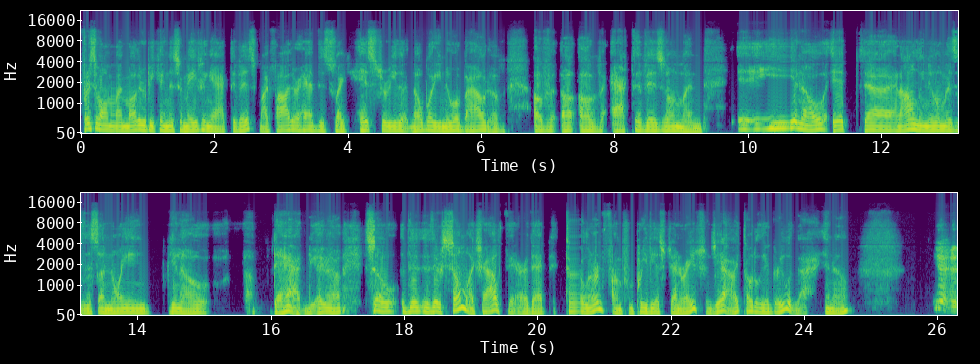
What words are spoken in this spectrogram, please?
first of all, my mother became this amazing activist. My father had this like history that nobody knew about of of uh, of activism, and eh, you know it. Uh, and I only knew him as this annoying, you know, dad you know so there's so much out there that to learn from from previous generations yeah i totally agree with that you know yeah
